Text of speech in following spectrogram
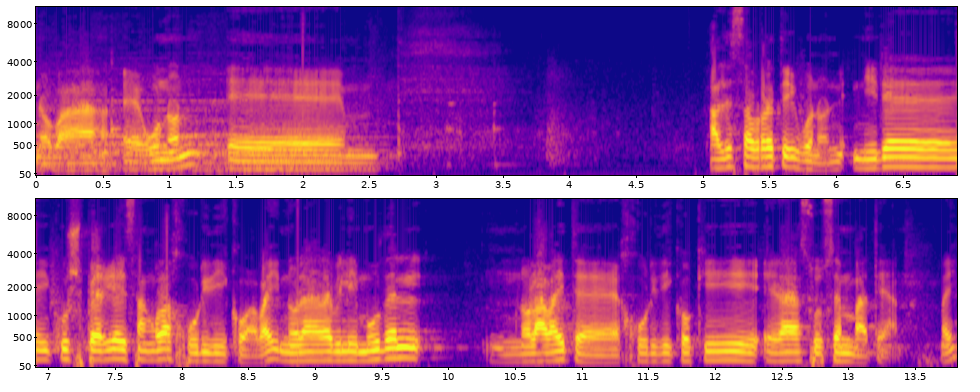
Bueno, ba, egunon. E, aldez aurretik, bueno, nire ikuspegia izango da juridikoa, bai? Nola erabili Moodle, nola baita juridikoki era zuzen batean, bai?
